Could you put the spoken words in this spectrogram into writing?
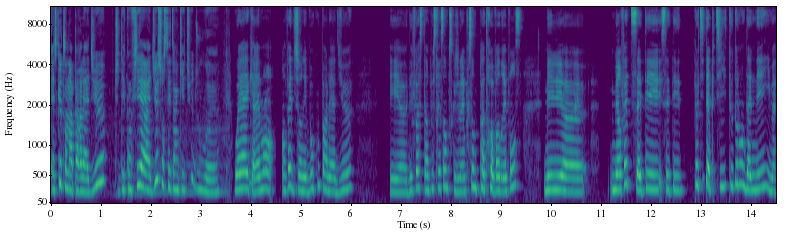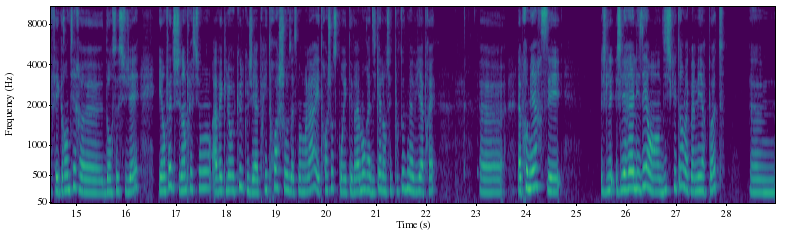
est-ce que tu en as parlé à Dieu? Tu t'es confié à Dieu sur cette inquiétude ou Ouais, carrément. En fait, j'en ai beaucoup parlé à Dieu. Et des fois, c'était un peu stressant parce que j'ai l'impression de pas trop avoir de réponse. Mais, mais en fait, ça a, été, ça a été petit à petit, tout au long de l'année, il m'a fait grandir euh, dans ce sujet. Et en fait, j'ai l'impression, avec le recul, que j'ai appris trois choses à ce moment-là, et trois choses qui ont été vraiment radicales ensuite pour toute ma vie après. Euh, la première, c'est. Je l'ai réalisé en discutant avec ma meilleure pote. Euh,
